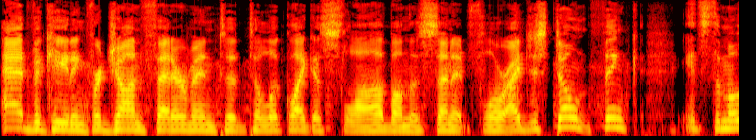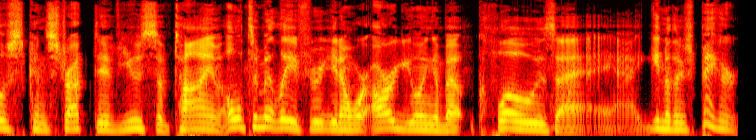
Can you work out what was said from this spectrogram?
advocating for John Fetterman to, to look like a slob on the Senate floor. I just don't think it's the most constructive use of time. Ultimately, if you're, you know, we're arguing about clothes, I, I, you know, there's bigger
